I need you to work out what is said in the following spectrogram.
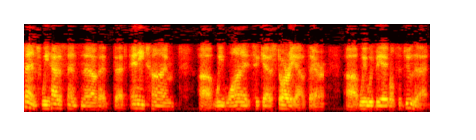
sense, we had a sense now that, that any time uh, we wanted to get a story out there, uh, we would be able to do that.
